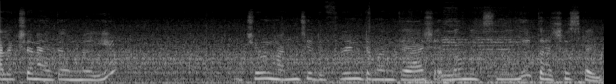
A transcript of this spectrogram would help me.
కలెక్షన్ అయితే ఉన్నాయి. మంచి డిఫరెంట్ మనకి యాష్ ఎల్లో మిక్స్లోని క్రష్ స్టైల్.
